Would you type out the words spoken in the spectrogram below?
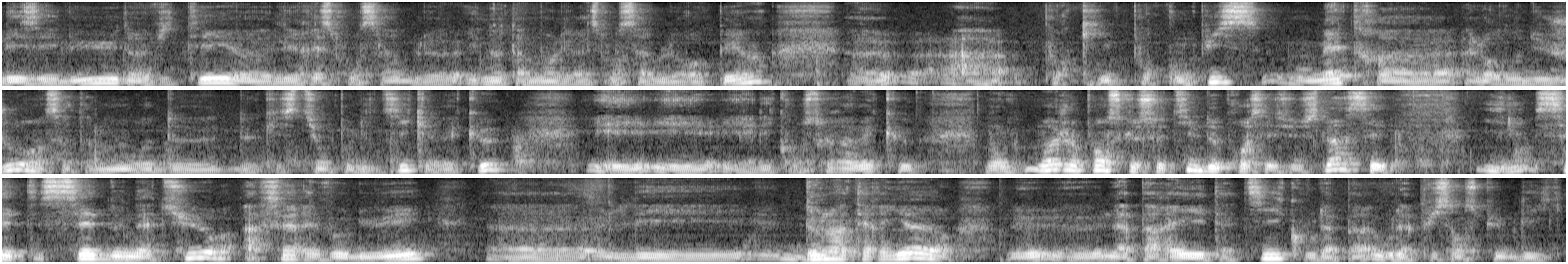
les, élus, d'inviter les responsables, et notamment les responsables européens, pour qu'on pour puisse mettre à, l'ordre du jour un certain nombre de, questions politiques avec eux et, et, à les construire avec eux. Donc moi je pense que ce type de processus-là, c'est de nature à faire évoluer les, de l'intérieur l'appareil étatique ou la, ou la puissance publique.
